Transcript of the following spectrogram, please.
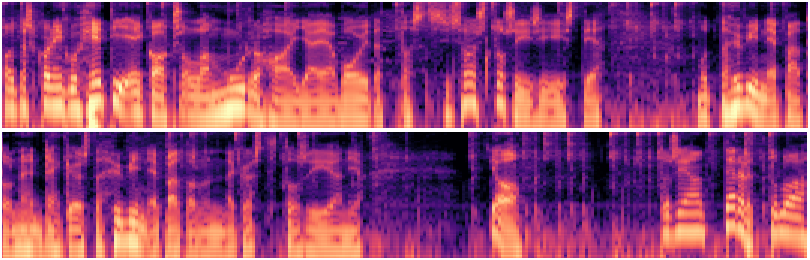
oitaisiko niinku heti ekaksi olla murhaaja ja voitettaisiin? Siis se olisi tosi siistiä. Mutta hyvin epätodennäköistä, hyvin epätodennäköistä tosiaan. Ja, joo. Tosiaan tervetuloa,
